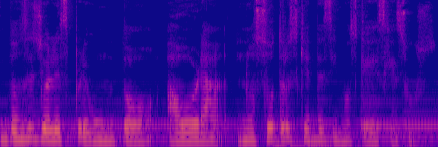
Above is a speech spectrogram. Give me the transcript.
Entonces yo les pregunto, ahora, ¿nosotros quién decimos que es Jesús?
